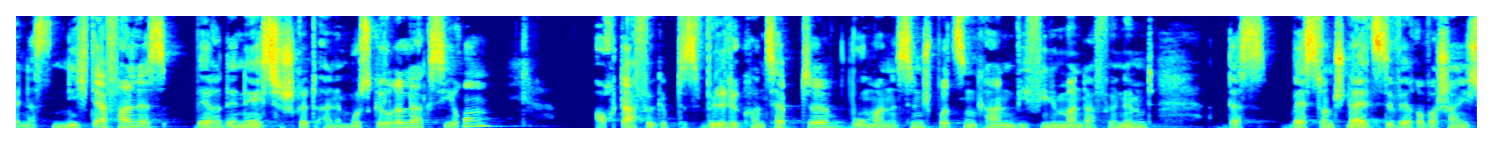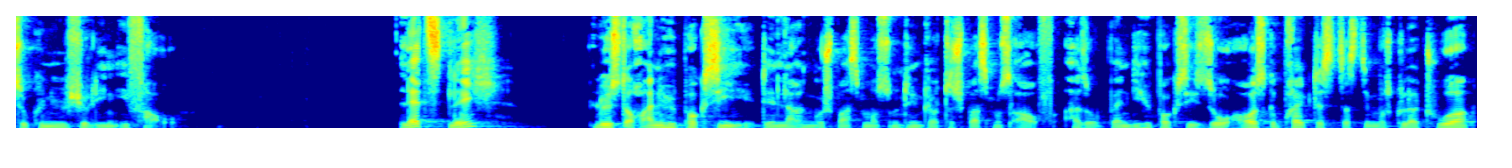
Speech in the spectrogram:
Wenn das nicht der Fall ist, wäre der nächste Schritt eine Muskelrelaxierung. Auch dafür gibt es wilde Konzepte, wo man es hinspritzen kann, wie viel man dafür nimmt. Das beste und schnellste wäre wahrscheinlich Succinylcholin IV. Letztlich löst auch eine Hypoxie den Laryngospasmus und den Glottisspasmus auf. Also wenn die Hypoxie so ausgeprägt ist, dass die Muskulatur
